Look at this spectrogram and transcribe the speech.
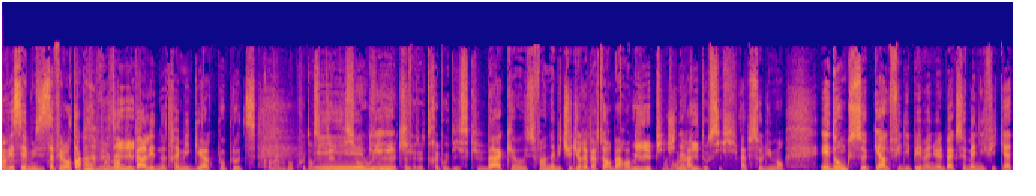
Vous savez, ça fait longtemps qu'on a entendu oui. parler de notre ami Georg Poplutz. qu'on aime beaucoup dans cette Et émission, oui, qui, a fait de très beaux disques. Bach, euh, enfin un habitué du répertoire baroque. Oui, et puis dans général. le lead aussi. Absolument. Et donc, ce Carl Philipp Emmanuel Bach, ce Magnificat,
